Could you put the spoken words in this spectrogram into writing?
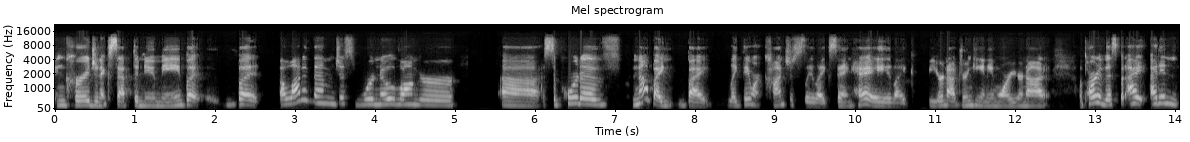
encourage and accept the new me, but but a lot of them just were no longer uh, supportive not by by like they weren't consciously like saying hey like you're not drinking anymore you're not a part of this but i i didn't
